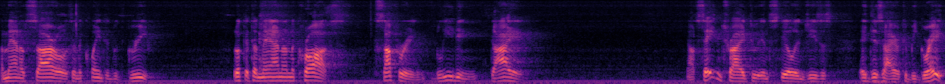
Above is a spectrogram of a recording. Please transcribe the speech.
a man of sorrows and acquainted with grief. Look at the man on the cross, suffering, bleeding, dying. Now, Satan tried to instill in Jesus a desire to be great.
